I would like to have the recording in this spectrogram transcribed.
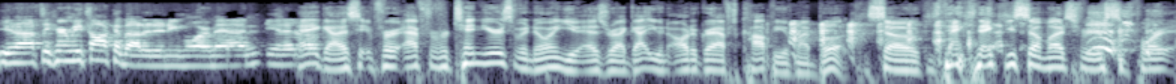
you don't have to hear me talk about it anymore man you know Hey guys, for after for ten years of annoying you, Ezra, I got you an autographed copy of my book. So thank thank you so much for your support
